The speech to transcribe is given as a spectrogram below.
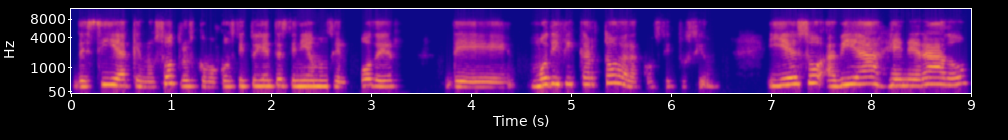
decía que nosotros como constituyentes teníamos el poder de modificar toda la constitución. Y eso había generado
